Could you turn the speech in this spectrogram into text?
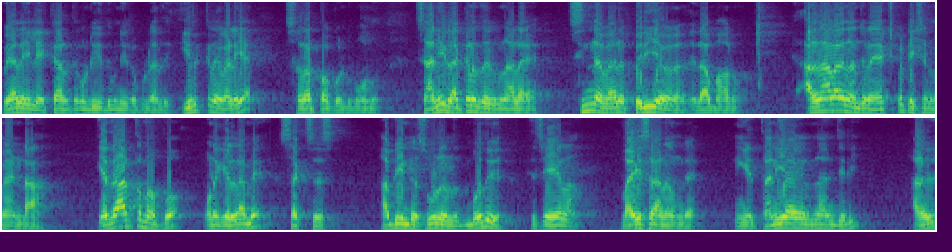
வேலையில் எக்காரத்தை கொண்டு இது பண்ணிடக்கூடாது. இருக்கிற வேலையை சிறப்பாக கொண்டு போகணும். சனி லக்கணத்துக்குனால சின்ன வேலை பெரிய இதாக மாறும். அதனால நான் சொன்னேன் எக்ஸ்பெக்டேஷன் வேண்டாம். யதார்த்தமாக போ உனக்கு எல்லாமே சக்ஸஸ் அப்படின்ற சூழல் இருக்கும்போது இது செய்யலாம். வயசானவங்க நீங்கள் தனியாக இருந்தாலும் சரி அல்லது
